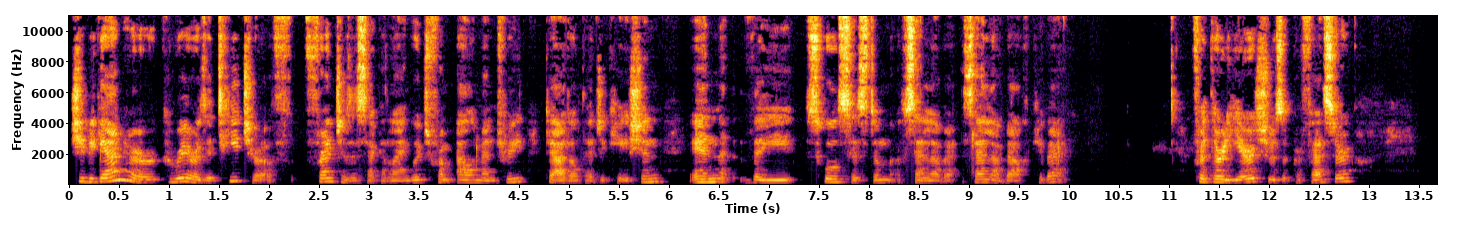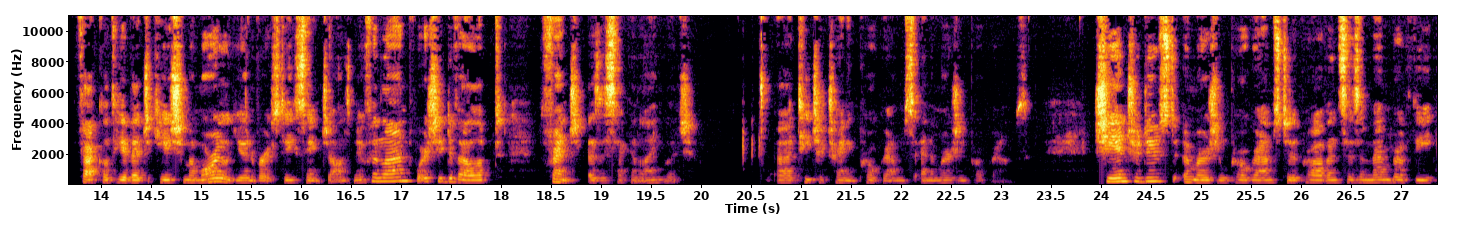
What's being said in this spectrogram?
She began her career as a teacher of French as a second language from elementary to adult education in the school system of Saint Lambert, Quebec. For 30 years, she was a professor Faculty of Education Memorial University, St. John's, Newfoundland, where she developed French as a second language, uh, teacher training programs, and immersion programs. She introduced immersion programs to the province as a member of the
